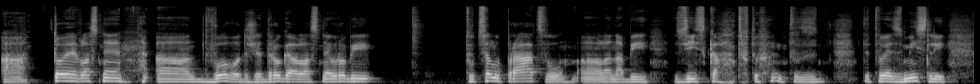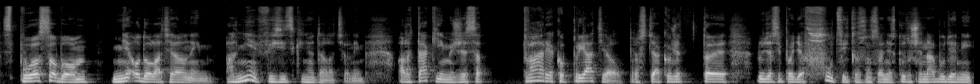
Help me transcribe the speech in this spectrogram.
A to je vlastne dôvod, že droga vlastne urobí tú celú prácu, len aby získala tie tvoje zmysly spôsobom neodolateľným. Ale nie fyzicky neodolateľným, ale takým, že sa tvár ako priateľ. Proste akože to je, ľudia si povedia, fú, cítil som sa neskutočne nabudený,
